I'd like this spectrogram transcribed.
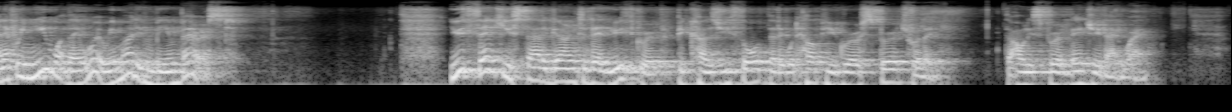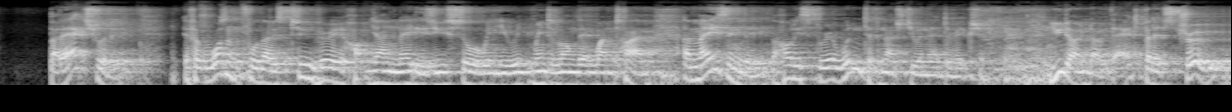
And if we knew what they were, we might even be embarrassed. You think you started going to that youth group because you thought that it would help you grow spiritually. The Holy Spirit led you that way. But actually, if it wasn't for those two very hot young ladies you saw when you went along that one time, amazingly, the Holy Spirit wouldn't have nudged you in that direction. You don't know that, but it's true.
